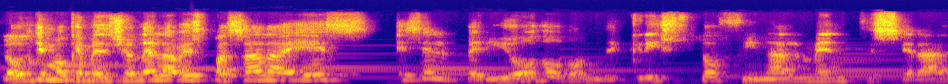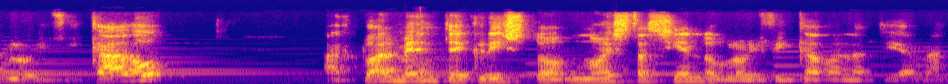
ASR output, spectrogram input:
Lo último que mencioné la vez pasada es, es el periodo donde Cristo finalmente será glorificado. Actualmente Cristo no está siendo glorificado en la tierra.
